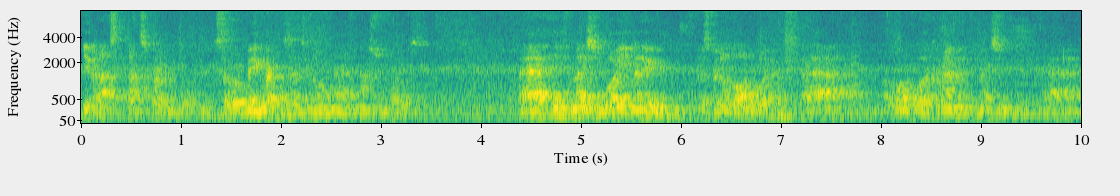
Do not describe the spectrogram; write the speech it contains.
you know, that's, that's very important. So we're being represented on uh, national bodies. Uh, information, well, you know, there's been a lot of work, uh, a lot of work around information. Uh,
